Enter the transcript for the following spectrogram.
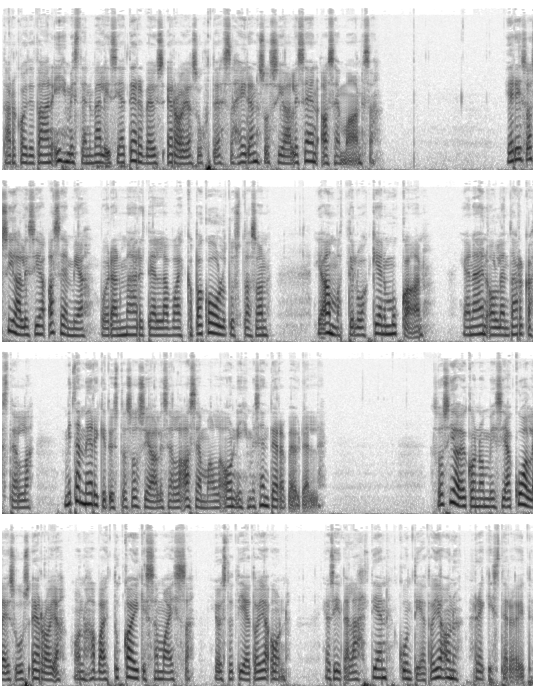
tarkoitetaan ihmisten välisiä terveyseroja suhteessa heidän sosiaaliseen asemaansa. Eri sosiaalisia asemia voidaan määritellä vaikkapa koulutustason ja ammattiluokkien mukaan, ja näin ollen tarkastella, mitä merkitystä sosiaalisella asemalla on ihmisen terveydelle. Sosioekonomisia kuolleisuuseroja on havaittu kaikissa maissa, joista tietoja on, ja siitä lähtien, kun tietoja on rekisteröity.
